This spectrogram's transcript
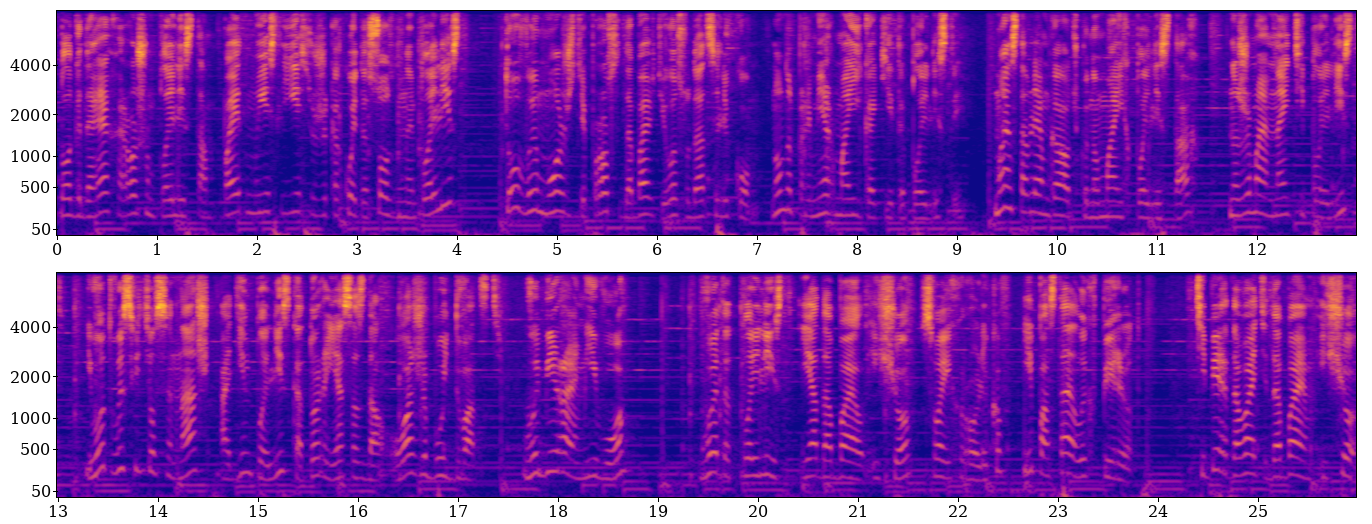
благодаря хорошим плейлистам. Поэтому если есть уже какой-то созданный плейлист, то вы можете просто добавить его сюда целиком. Ну например мои какие-то плейлисты. Мы оставляем галочку на моих плейлистах, нажимаем найти плейлист и вот высветился наш один плейлист который я создал. У вас же будет 20. Выбираем его. В этот плейлист я добавил еще своих роликов и поставил их вперед. Теперь давайте добавим еще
